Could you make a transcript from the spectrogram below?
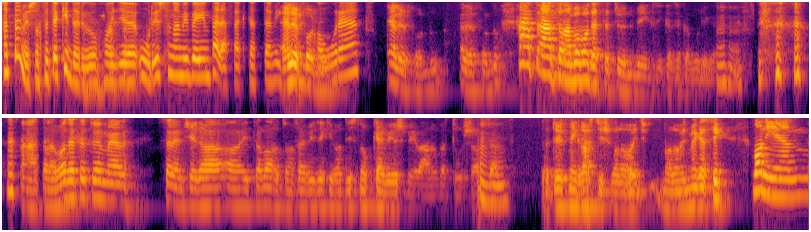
Hát nem is az, hogyha kiderül, hogy úristen, amiben én belefektettem x órát. Előfordul. Előfordul. Hát általában vadetetőn végzik ezek a buligák. Uh-huh. általában vadetetőn, mert szerencsére a, a, itt a Balaton felvidéki vaddisznók kevésbé válogatósak. Uh-huh. Tehát, tehát ők még azt is valahogy, valahogy megeszik. Van ilyen,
